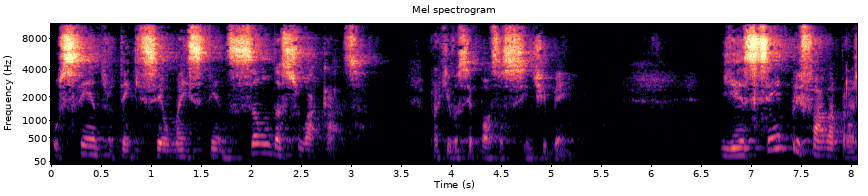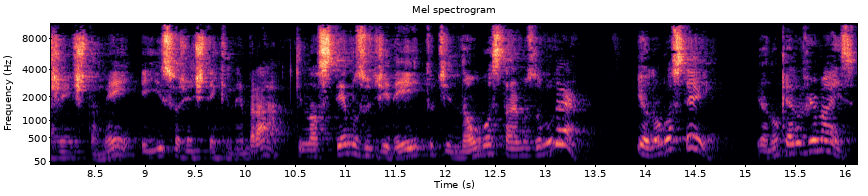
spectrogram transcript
o centro tem que ser uma extensão da sua casa, para que você possa se sentir bem. E ele sempre fala para a gente também, e isso a gente tem que lembrar, que nós temos o direito de não gostarmos do lugar. Eu não gostei, eu não quero vir mais.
